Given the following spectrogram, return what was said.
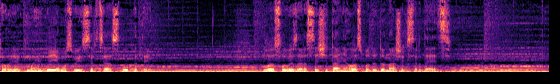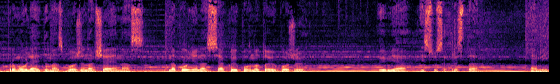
того, як ми даємо свої серця слухати. Благослови зараз це читання, Господи, до наших сердець. Промовляй до нас, Боже, навчай нас наповнює нас всякою повнотою Божою. В ім'я Ісуса Христа. Амінь.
